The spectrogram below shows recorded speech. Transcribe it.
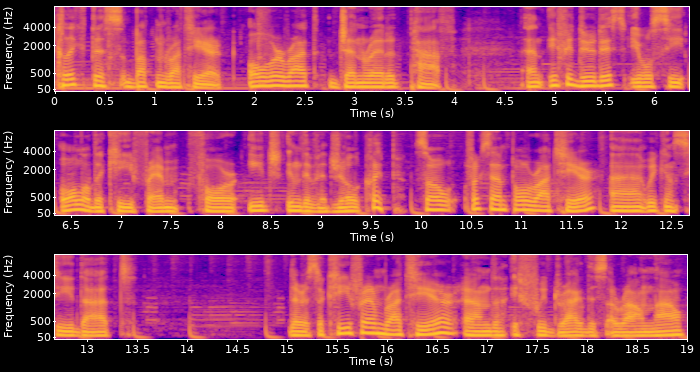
click this button right here, overwrite generated path. And if you do this, you will see all of the keyframe for each individual clip. So for example, right here, uh, we can see that there is a keyframe right here. And if we drag this around now,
